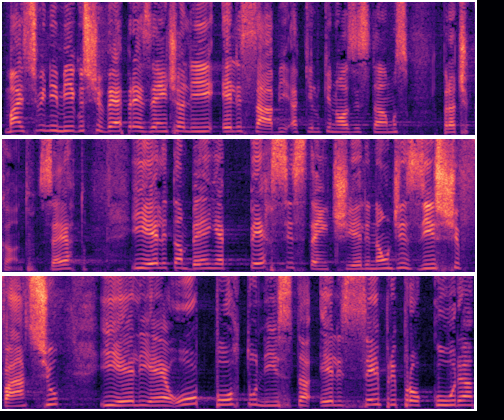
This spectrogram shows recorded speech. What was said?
mas se o inimigo estiver presente ali, ele sabe aquilo que nós estamos praticando, certo? E ele também é persistente, ele não desiste fácil e ele é oportunista, ele sempre procura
